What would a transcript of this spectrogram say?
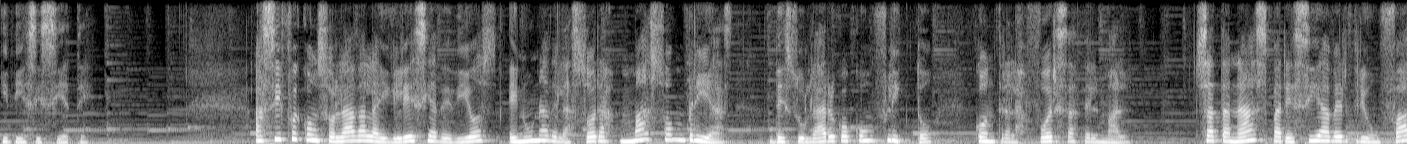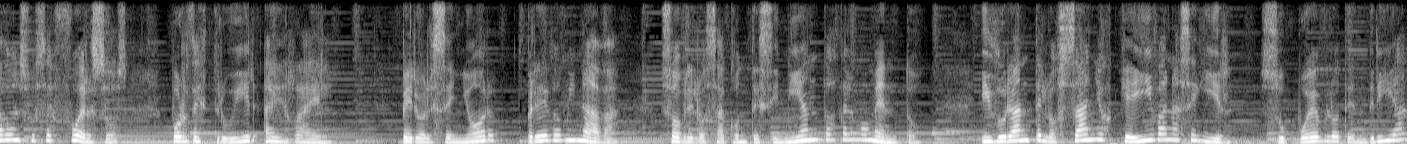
y 17. Así fue consolada la iglesia de Dios en una de las horas más sombrías de su largo conflicto contra las fuerzas del mal. Satanás parecía haber triunfado en sus esfuerzos por destruir a Israel, pero el Señor predominaba sobre los acontecimientos del momento y durante los años que iban a seguir su pueblo tendría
